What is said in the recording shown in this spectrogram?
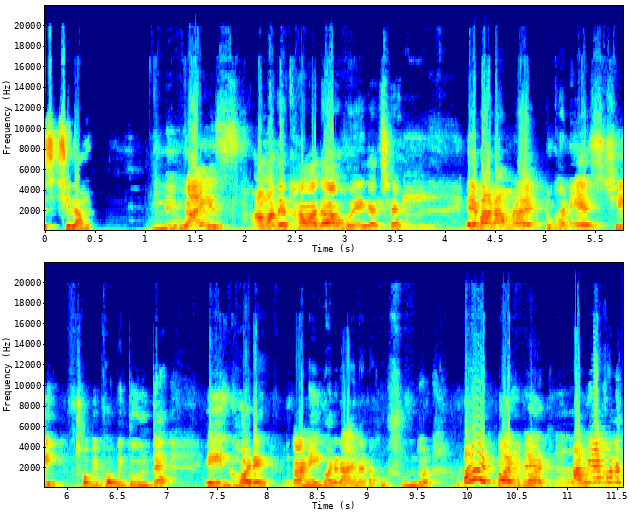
এসেছিলাম। গাইস আমাদের খাওয়া দাওয়া হয়ে গেছে। এবার আমরা একটুখানি এসছি ছবি ফবি তুলতে। এই ঘরে কারণ এই ঘরের আয়নাটা খুব সুন্দর। বাট বাট বাট আমি এখনও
